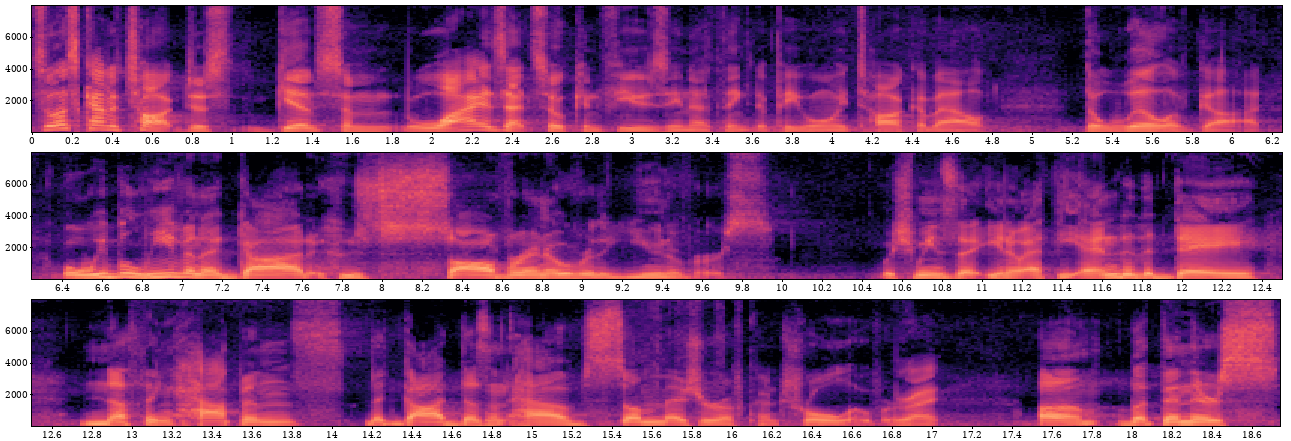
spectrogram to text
so let's kind of talk just give some why is that so confusing I think to people when we talk about the will of God? Well, we believe in a God who's sovereign over the universe which means that, you know, at the end of the day, nothing happens that God doesn't have some measure of control over. Right. Um, but then there's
